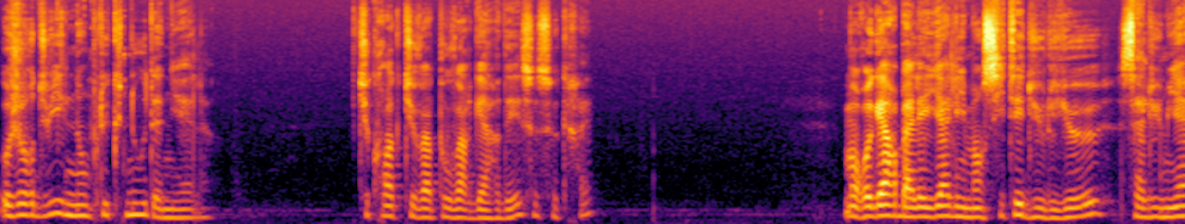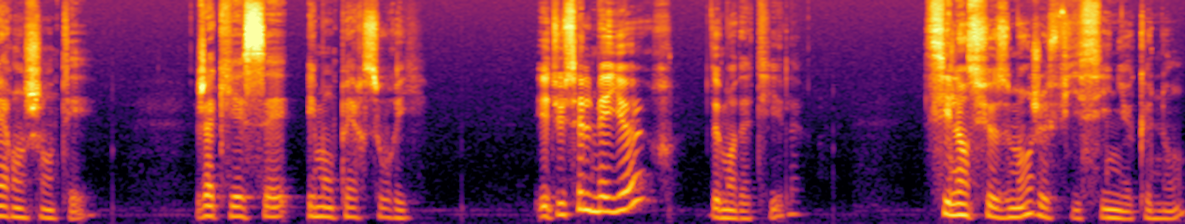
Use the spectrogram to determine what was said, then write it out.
Aujourd'hui, ils n'ont plus que nous, Daniel. Tu crois que tu vas pouvoir garder ce secret? Mon regard balaya l'immensité du lieu, sa lumière enchantée. J'acquiesçai et mon père sourit. Et tu sais le meilleur? demanda-t-il. Silencieusement, je fis signe que non.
